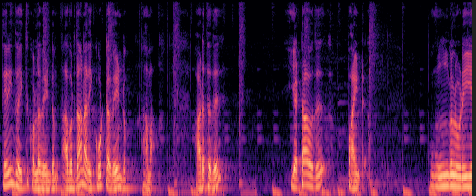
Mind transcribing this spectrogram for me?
தெரிந்து வைத்து கொள்ள வேண்டும். அவர் தான் அதை கூட்ட வேண்டும். ஆமாம் அடுத்தது எட்டாவது பாயிண்ட் உங்களுடைய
